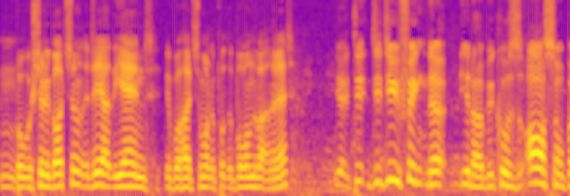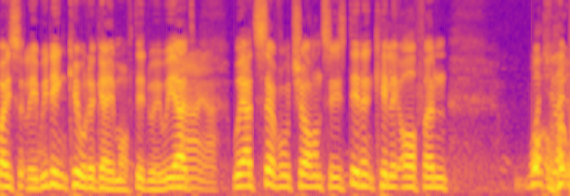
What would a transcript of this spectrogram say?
Mm. But we should have got something today at the end if we had someone to put the ball in the back of the net. Yeah, did, did you think that you know because Arsenal basically we didn't kill the game off, did we? We had Nah, nah. we had several chances, didn't kill it off, and what, Once you had one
